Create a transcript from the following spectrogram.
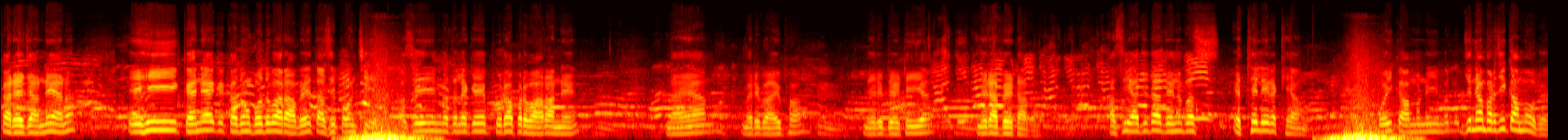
ਘਰੇ ਜਾਂਦੇ ਆ ਨਾ, ਇਹੀ ਕਹਿੰਦੇ ਆ ਕਿ ਕਦੋਂ ਬੁੱਧਵਾਰ ਆਵੇ ਤਾਂ ਅਸੀਂ ਪਹੁੰਚੀਏ। ਅਸੀਂ ਮਤਲਬ ਕਿ ਪੂਰਾ ਪਰਿਵਾਰ ਆਨੇ ਆ ਮੈਂ ਆ, ਮੇਰੀ ਵਾਈਫ ਆ, ਮੇਰੀ ਬੇਟੀ ਆ, ਮੇਰਾ ਬੇਟਾ ਵਾ। ਅਸੀਂ ਅੱਜ ਦਾ ਦਿਨ ਬਸ ਇੱਥੇ ਲਈ ਰੱਖਿਆ ਹੁੰਦਾ ਕੋਈ ਕੰਮ ਨਹੀਂ, ਮਤਲਬ ਜਿੰਨਾ ਮਰਜ਼ੀ ਕੰਮ ਹੋਵੇ।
